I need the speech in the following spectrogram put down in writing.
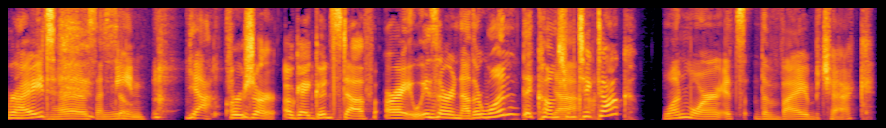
right? Yes, and mean. Yeah, for sure. Okay, good stuff. All right. Is there another one that comes from TikTok? One more, it's the vibe check.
